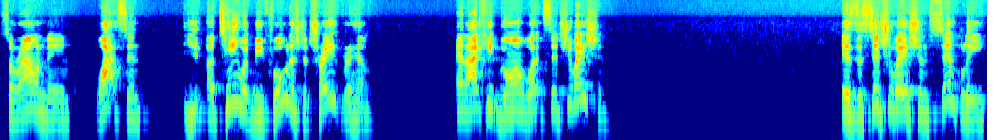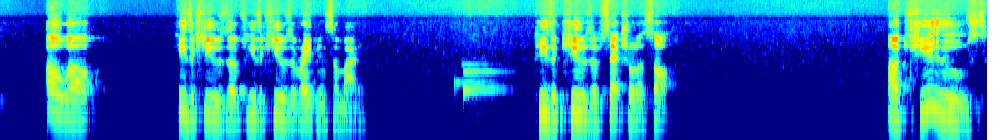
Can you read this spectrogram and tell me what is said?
surrounding Watson, you, a team would be foolish to trade for him. And I keep going, what situation? Is the situation simply, oh well, he's accused of he's accused of raping somebody. He's accused of sexual assault. Accused.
